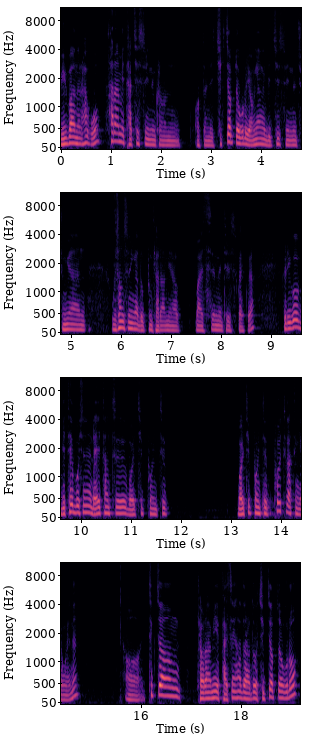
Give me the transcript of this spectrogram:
위반을 하고 사람이 다칠 수 있는 그런 어떤 직접적으로 영향을 미칠 수 있는 중요한 우선순위가 높은 결함이라고 말씀을 드릴 수가 있고요. 그리고 밑에 보시는 레이턴트 멀티포인트 멀티포인트 폴트 같은 경우에는 어, 특정 결함이 발생하더라도 직접적으로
